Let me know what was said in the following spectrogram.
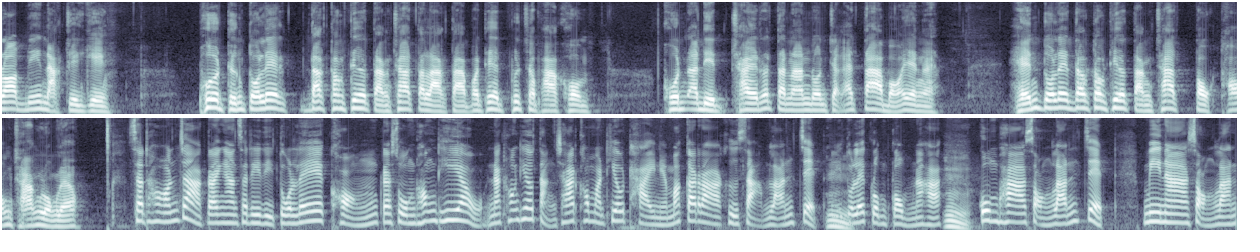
รอบนี้หนักจริงๆ พูดถึงตัวเลขนักท่องเที่ยวต่างชาติตลาดต่างประเทศพฤษภาคม คุณอดิตชัยรัตนานนท์จากแอตตาบอกว่ายังไง เห็นตัวเลขนักท่องเที่ยวต่างชาติตกท้องช้างลงแล้ว สะท้อนจากรายงานสถิติตัวเลขของกระทรวงท่องเที่ยว นักท่องเที่ยวต่างชาติเข้ามาเที่ยวไทยเนี่ยมกราคือ3ล้าน7นี่ตัวเลขกลมๆนะคะ อืม กุมภา2ล้าน7มีนา2ล้าน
